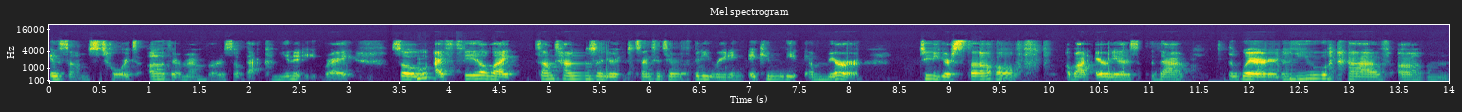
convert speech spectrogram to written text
isms towards other members of that community, right? So mm-hmm. I feel like sometimes when you're sensitivity reading, it can be a mirror to yourself about areas that where you have um,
